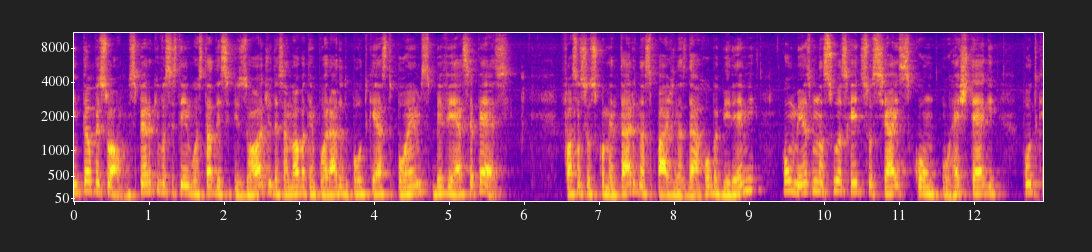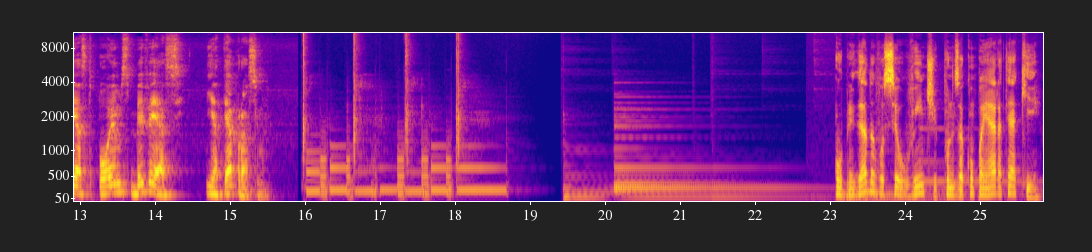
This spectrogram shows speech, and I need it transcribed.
Então, pessoal, espero que vocês tenham gostado desse episódio, dessa nova temporada do podcast Poems BVS APS. Façam seus comentários nas páginas da Bireme ou mesmo nas suas redes sociais com o hashtag podcastpoemsbvs. E até a próxima! Obrigado a você, ouvinte, por nos acompanhar até aqui.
